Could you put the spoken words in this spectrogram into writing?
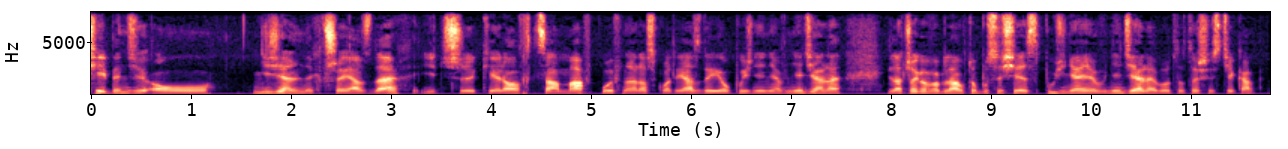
dzisiaj będzie o niedzielnych przejazdach i czy kierowca ma wpływ na rozkład jazdy i opóźnienia w niedzielę i dlaczego w ogóle autobusy się spóźniają w niedzielę, bo to też jest ciekawe.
